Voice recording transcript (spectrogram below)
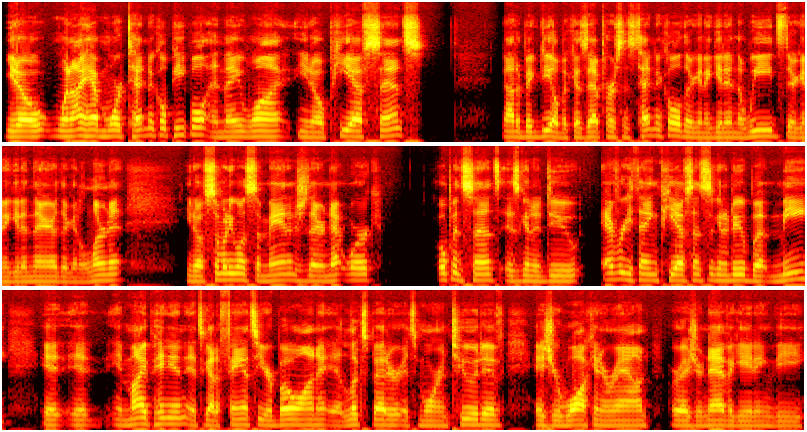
you know, when I have more technical people and they want, you know, pfSense, not a big deal because that person's technical. They're going to get in the weeds. They're going to get in there. They're going to learn it. You know, if somebody wants to manage their network, OPNsense is going to do everything pfSense is going to do, but me, it, it in my opinion, it's got a fancier bow on it. It looks better. It's more intuitive as you're walking around or as you're navigating the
